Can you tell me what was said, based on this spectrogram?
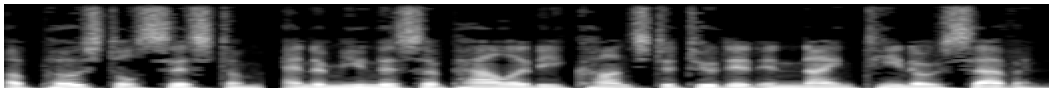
a postal system, and a municipality constituted in 1907.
